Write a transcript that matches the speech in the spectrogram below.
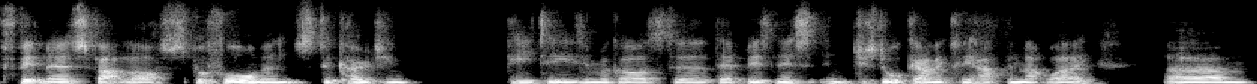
fitness, fat loss, performance to coaching PTs in regards to their business and just organically happened that way. Um,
